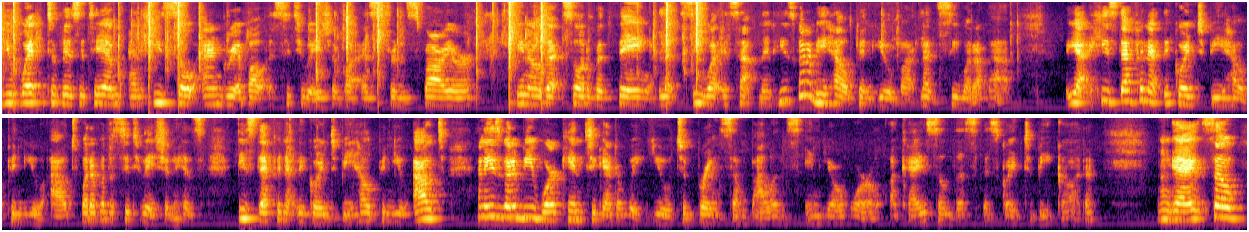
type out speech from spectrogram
you went to visit him and he's so angry about a situation that has transpired you know that sort of a thing. Let's see what is happening. He's going to be helping you but let's see what I've had yeah he's definitely going to be helping you out whatever the situation is. He's definitely going to be helping you out and he's going to be working together with you to bring some balance in your world okay? So this is going to be good okay? So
